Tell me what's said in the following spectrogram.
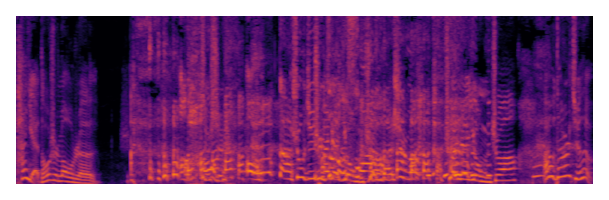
他也都是露着，就是哦，大数据是这么算装的，是吗？穿着泳装。哎，我当时觉得，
